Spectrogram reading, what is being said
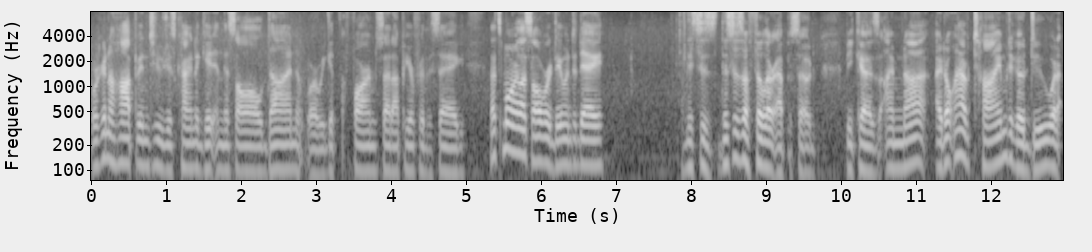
we're going to hop into just kind of getting this all done, where we get the farm set up here for this egg. That's more or less all we're doing today. This is this is a filler episode because I'm not I don't have time to go do what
